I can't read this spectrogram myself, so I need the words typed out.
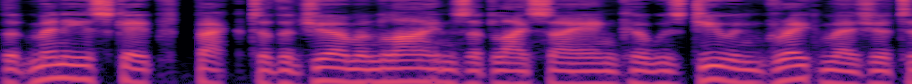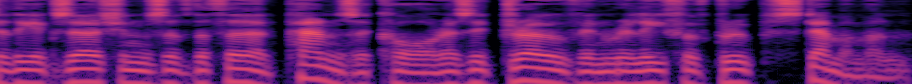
That many escaped back to the German lines at Lysyanka was due in great measure to the exertions of the 3rd Panzer Corps as it drove in relief of Group Stemmermann.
